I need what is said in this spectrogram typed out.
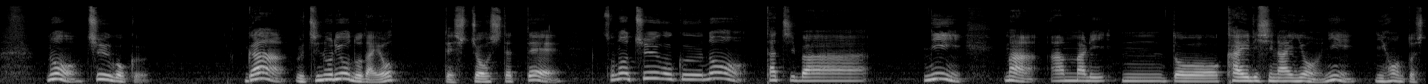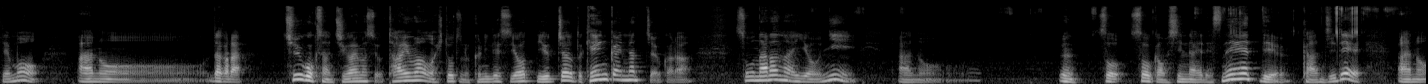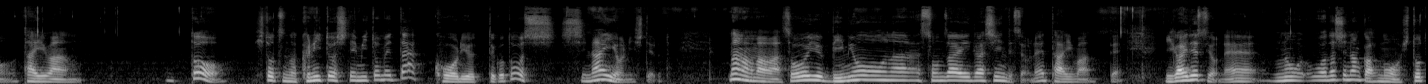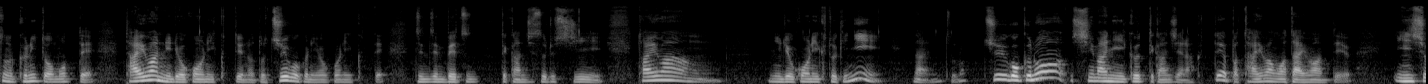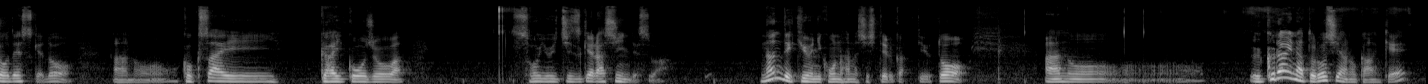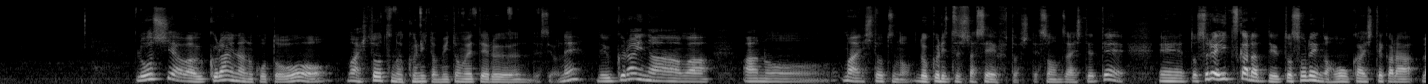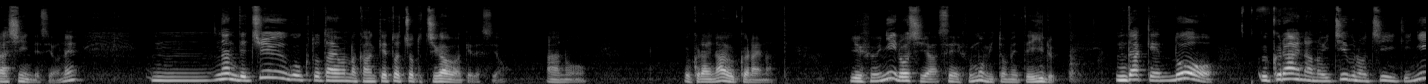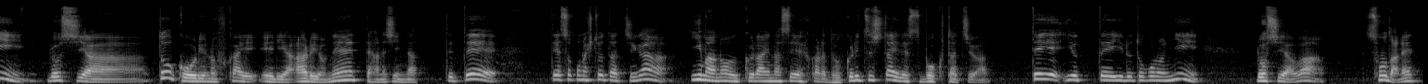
の中国がうちの領土だよって主張しててその中国の立場にまああんまりうんと乖離しないように日本としてもあのだから中国さん違いますよ。台湾は一つの国ですよって言っちゃうと喧嘩になっちゃうからそうならないようにあのうんそうそうかもしんないですねっていう感じであの台湾と一つの国として認めた交流ってことをしないようにしてると。まあまあまあまあそういう微妙な存在らしいんですよね台湾って意外ですよねの私なんかもう一つの国と思って台湾に旅行に行くっていうのと中国に旅行に行くって全然別って感じするし台湾に旅行に行く時に何その中国の島に行くって感じじゃなくてやっぱ台湾は台湾っていう印象ですけどあの国際外交上はそういう位置づけらしいんですわ。なんで急にこの話してるかっていうとあのウクライナとロシアの関係ロシアはウクライナのことを、まあ、一つの国と認めてるんですよね。でウクライナはあのまあ、一つの独立した政府として存在してて、えー、とそれはいつからっていうとソ連が崩壊してかららしいんですよね。うんなんで中国と台湾の関係とはちょっと違うわけですよ。あのウクライナはウクライナっていうふうにロシア政府も認めている。だけどウクライナの一部の地域にロシアと交流の深いエリアあるよねって話になっててでそこの人たちが今のウクライナ政府から独立したいです僕たちはって言っているところにロシアはそうだね。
